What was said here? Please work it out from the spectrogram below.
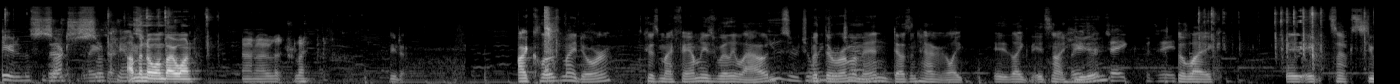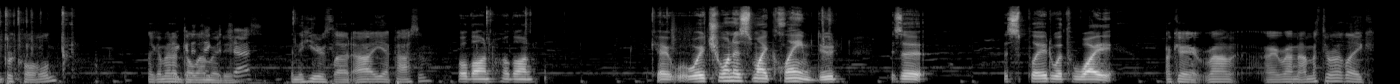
Dude, this is actually so laser. I'm gonna one by one. No, no, literally. Dude, I closed my door because my family is really loud, but the your room I'm in doesn't have like it like it's not heated, take so like it, it's like super cold. Like I'm in a dilemma, dude, chest? and the heater's loud. Ah, yeah, pass him. Hold on, hold on. Okay, which one is my claim, dude? Is it displayed with white? Okay, Ram. Alright, Ram. I'm gonna throw it like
